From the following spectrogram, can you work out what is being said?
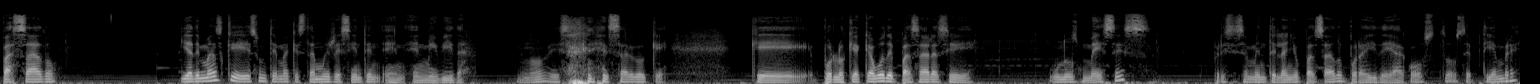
pasado. Y además que es un tema que está muy reciente en, mi vida, ¿no? Es, es algo que, que por lo que acabo de pasar hace unos meses, precisamente el año pasado, por ahí de agosto, septiembre,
